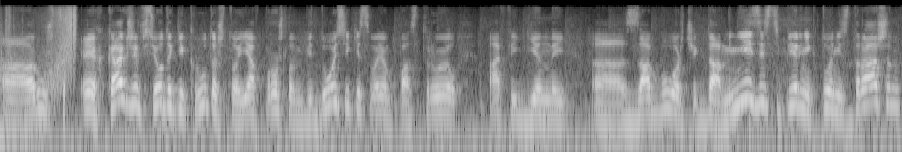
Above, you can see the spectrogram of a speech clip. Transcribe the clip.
а, рушиться. Эх, как же все-таки круто, что я в прошлом видосике своем построил офигенный а, заборчик. Да, мне здесь теперь никто не страшен,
